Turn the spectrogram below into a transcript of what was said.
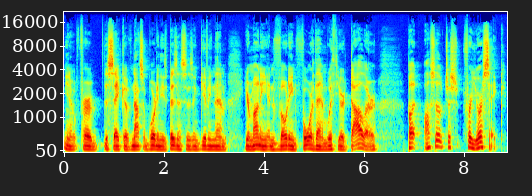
you know for the sake of not supporting these businesses and giving them your money and voting for them with your dollar, but also just for your sake.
